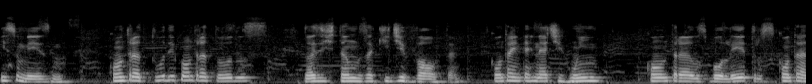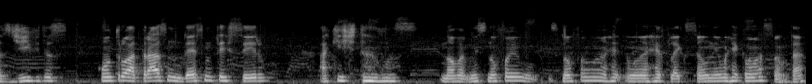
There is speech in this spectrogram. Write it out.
Isso mesmo. Contra tudo e contra todos, nós estamos aqui de volta. Contra a internet ruim, contra os boletos, contra as dívidas, contra o atraso no 13 terceiro. Aqui estamos. Novamente, isso não foi, isso não foi uma, uma reflexão nem uma reclamação, tá?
